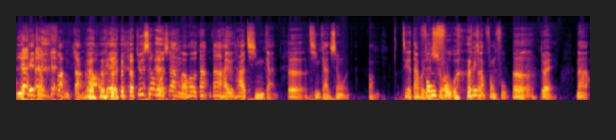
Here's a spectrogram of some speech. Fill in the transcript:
也可以讲放荡哈。OK，就是生活上，然后当当然还有他的情感，嗯，情感生活哦，这个待会丰富，非常丰富。嗯，对。那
